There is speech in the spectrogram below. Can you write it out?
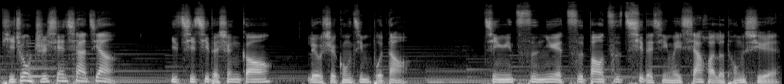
体重直线下降，一七七的身高，六十公斤不到，竟于自虐自暴自弃的行为吓坏了同学。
